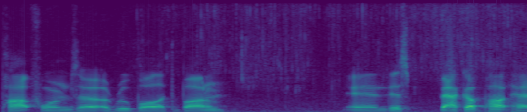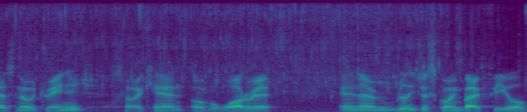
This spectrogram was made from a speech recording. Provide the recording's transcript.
pot forms a, a root ball at the bottom. And this backup pot has no drainage, so I can't overwater it. And I'm really just going by feel.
